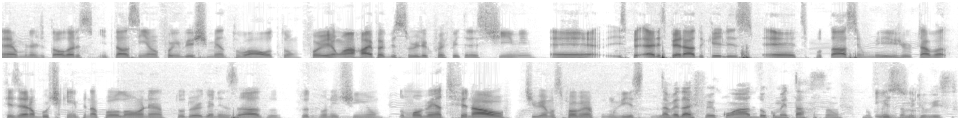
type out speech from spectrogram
É, um milhão de dólares. Então, assim, é, foi um investimento alto. Foi uma hype absurda que foi feita nesse time. É, era esperado que eles é, disputassem o Major. Tava, fizeram bootcamp na Polônia, tudo organizado, tudo bonitinho. No momento final, tivemos problema com o visto. Na verdade, foi com a documentação. Não foi exatamente o visto.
